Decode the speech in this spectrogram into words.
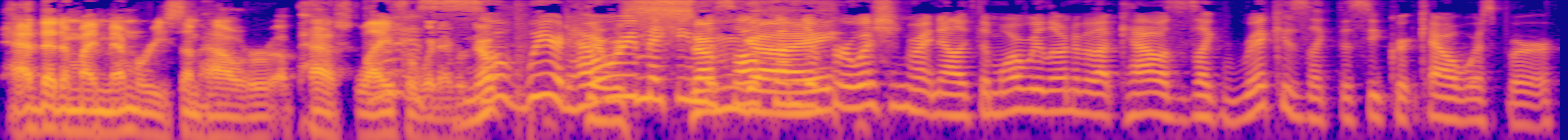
had that in my memory somehow or a past life That or whatever. So Nope. weird. How There are we making this some all come to fruition right now? Like the more we learn about cows, it's like Rick is like the secret cow whisperer.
